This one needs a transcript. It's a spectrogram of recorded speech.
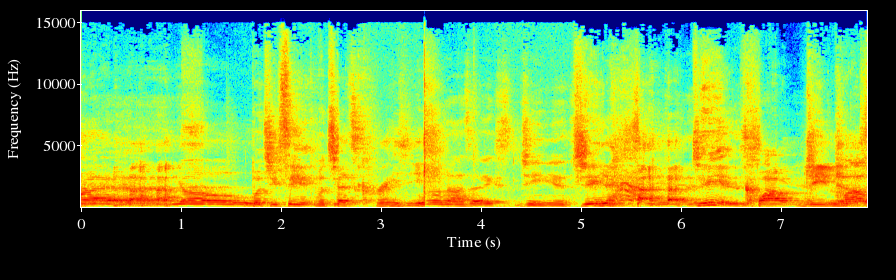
Right, yo. But you see, but you, That's crazy. Lil Nas X, genius. genius, genius, Clout genius. Clout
